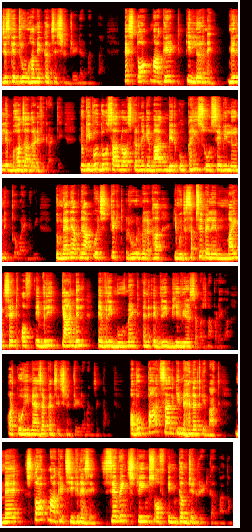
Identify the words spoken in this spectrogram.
जिसके थ्रू हम एक कंसिस्टेंट ट्रेडर बन पाए। स्टॉक मार्केट की लर्निंग मेरे लिए बहुत ज़्यादा डिफ़िकल्ट थी, क्योंकि वो दो साल लॉस करने के बाद मेरे को कहीं सोर्स से भी लर्निंग तो मैंने अपने आप को स्ट्रिक्ट रूल में रखा कि मुझे सबसे पहले mindset of every candle every movement and every behaviour समझना पड़ेगा। और तो ही मैं एज अ कंसिस्टेंट ट्रेडर बन सकता हूँ। और वो पाँच साल की मेहनत के बाद मैं स्टॉक मार्केट सीखने से seven streams of income generate कर पाता हूँ।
